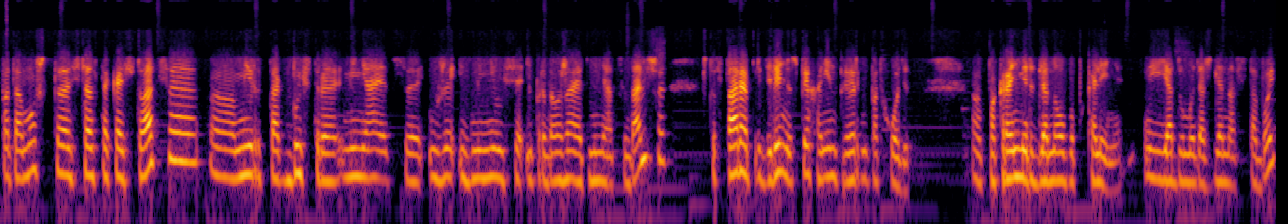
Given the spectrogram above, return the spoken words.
Потому что сейчас такая ситуация, э, мир так быстро меняется, уже изменился и продолжает меняться дальше, что старое определение успеха, они, например, не подходят. Э, по крайней мере, для нового поколения. И я думаю, даже для нас с тобой,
